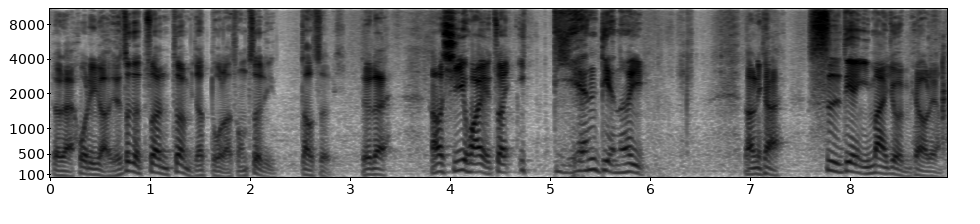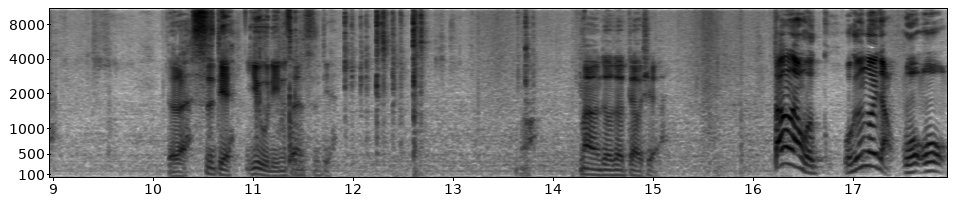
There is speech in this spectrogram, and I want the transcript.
对不对？获利了结，这个赚赚比较多了，从这里到这里，对不对？然后西华也赚一点点而已，然后你看四电一卖就很漂亮，对不对？四电一五零三四电，啊，卖完之后就掉下来。当然，我我跟各位讲，我我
